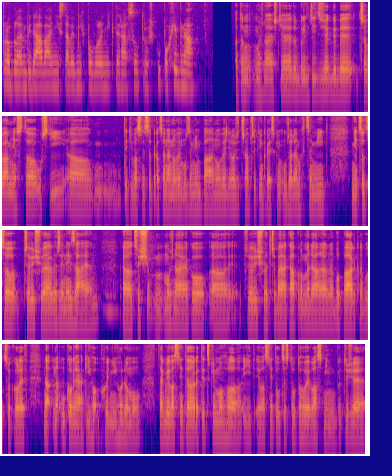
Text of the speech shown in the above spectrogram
problém vydávání stavebních povolení, která jsou trošku pochybná. A tam možná ještě je dobrý říct, že kdyby třeba město Ústí, teď vlastně se pracuje na novém územním plánu, vědělo, že třeba před tím krajským úřadem chce mít něco, co převyšuje veřejný zájem, mm. což možná jako převyšuje třeba nějaká promenáda nebo park nebo cokoliv na, na úkor nějakého obchodního domu, tak by vlastně teoreticky mohl jít i vlastně tou cestou toho vyvlastnění, protože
